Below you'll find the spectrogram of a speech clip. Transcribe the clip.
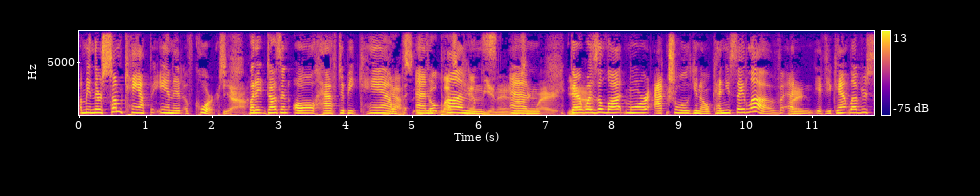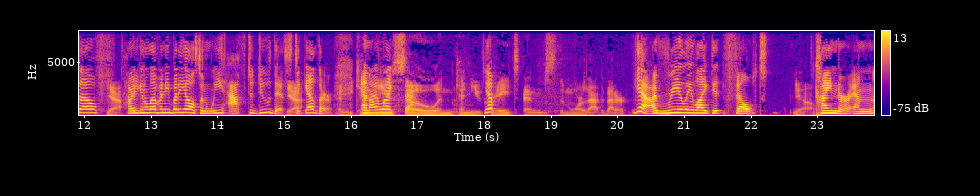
I mean, there's some camp in it, of course. Yeah. But it doesn't all have to be camp Yes, it and felt less puns. campy in an interesting and way. there was a lot more actual, you know, can you say love? And Right. if you can't love yourself, Yeah. how are you going to love anybody else? And we have to do this Yeah. together. And can I like so and can you Yep. create? And the more of that, the better. Yeah, I really liked it. Felt Yeah. kinder. And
